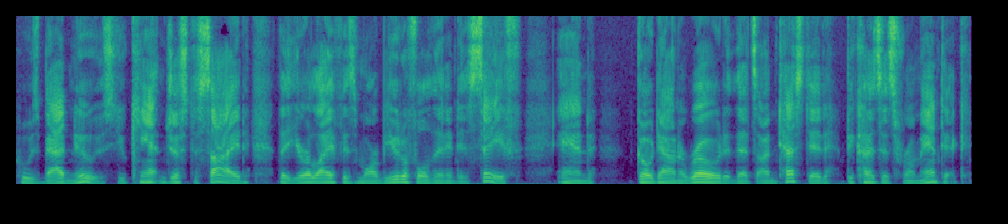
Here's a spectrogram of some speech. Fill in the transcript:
who's bad news. You can't just decide that your life is more beautiful than it is safe and go down a road that's untested because it's romantic.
